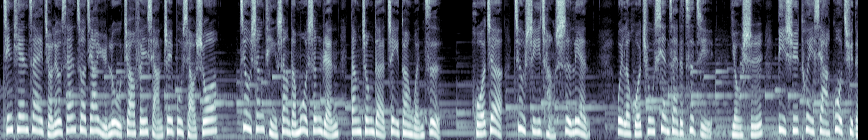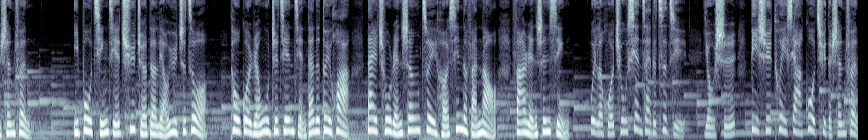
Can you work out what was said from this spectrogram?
今天在九六三作家语录就要分享这部小说《救生艇上的陌生人》当中的这一段文字。活着就是一场试炼，为了活出现在的自己，有时必须退下过去的身份。一部情节曲折的疗愈之作，透过人物之间简单的对话，带出人生最核心的烦恼，发人深省。为了活出现在的自己，有时必须退下过去的身份。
